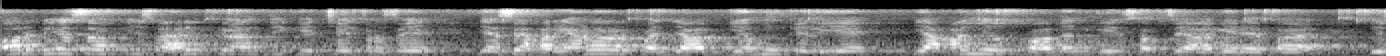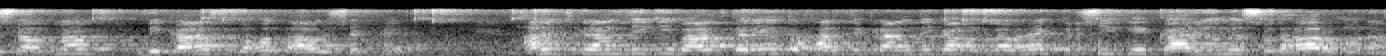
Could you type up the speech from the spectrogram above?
और वे सब इस हरित क्रांति के क्षेत्र से, जैसे हरियाणा और पंजाब गेहूँ के लिए या अन्य उत्पादन के सबसे आगे रहता है। इसका मतलब विकास बहुत आवश्यक है। हरित क्रांति की बात करें तो हरित क्रांति का मतलब है कृषि के कार्यों में सुधार होना।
